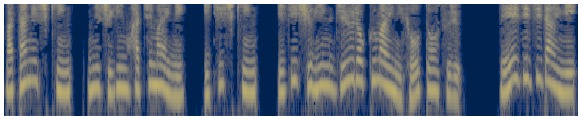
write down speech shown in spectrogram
また2種金、2種銀8枚に、1種金、1種銀16枚に相当する。明治時代に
